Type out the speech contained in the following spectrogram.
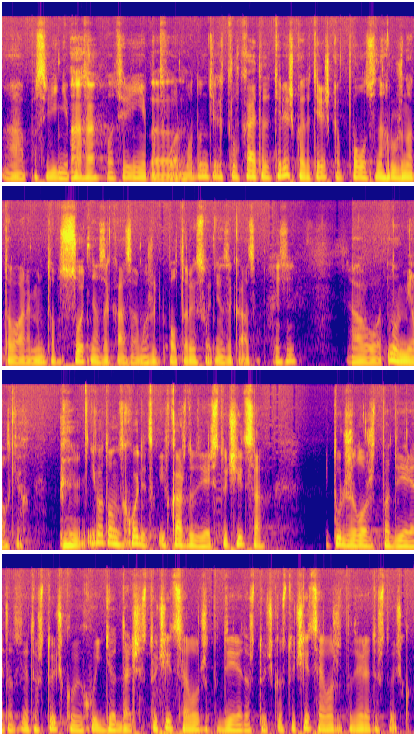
а посередине, ага. посередине платформы. Да. Вот он толкает эту тележку, эта тележка полностью нагружена товарами. Ну, там сотня заказов, может быть, полторы сотни заказов. Угу. А вот, ну, мелких. И вот он ходит и в каждую дверь стучится, и тут же ложит под дверь эту, эту штучку и идет дальше. Стучится, и ложит под дверь эту штучку, стучится и ложит под дверь эту штучку.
